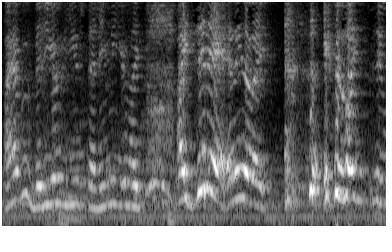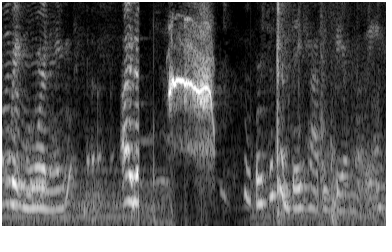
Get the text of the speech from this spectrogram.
I have a video of you sending me. You're like, I did it, and then you're like, it was like two in Wait, the morning. I know. We're such a big happy family.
